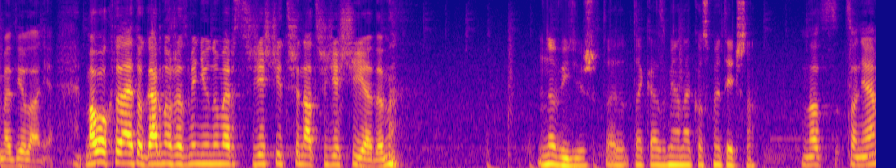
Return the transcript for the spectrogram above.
Mediolanie. Mało kto nawet ogarnął, że zmienił numer z 33 na 31. No widzisz, taka zmiana kosmetyczna. No co nie?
